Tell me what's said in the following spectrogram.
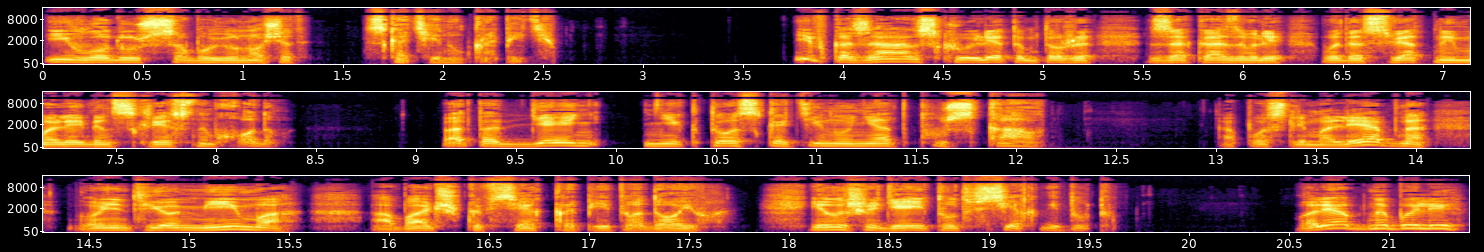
и воду с собой уносят скотину кропить. И в Казанскую летом тоже заказывали водосвятный молебен с крестным ходом. В этот день никто скотину не отпускал, а после молебна гонит ее мимо, а батюшка всех кропит водою, и лошадей тут всех ведут. Молебны были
